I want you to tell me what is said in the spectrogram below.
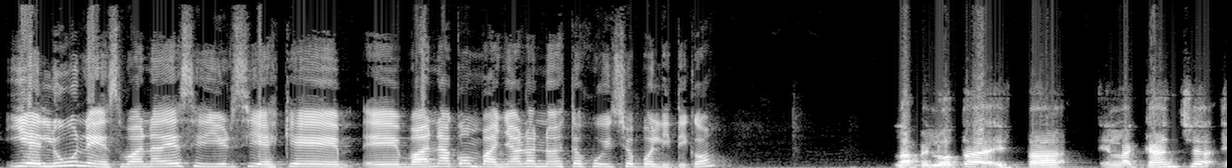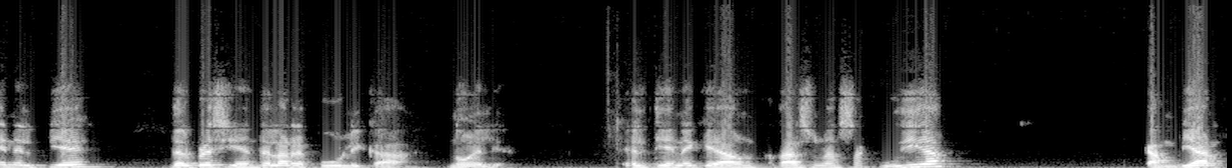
y el lunes van a decidir si es que eh, van a acompañar o no este juicio político. La pelota está en la cancha, en el pie del presidente de la República, Noelia. Él tiene que dar, darse una sacudida, cambiar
